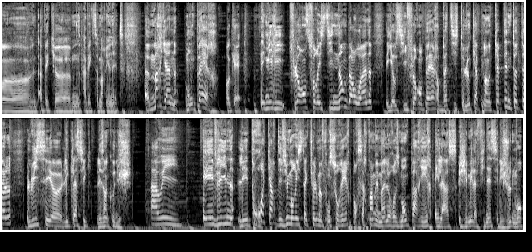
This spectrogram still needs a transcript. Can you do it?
euh, avec euh, avec sa marionnette. Euh, Marianne, mon père. OK. Émilie, Florence Foresti, number one. Et il y a aussi Florent Père, Baptiste Le Caplin, Captain Total. Lui, c'est euh, les classiques, les inconnus. Ah oui. Et Evelyne, les trois quarts des humoristes actuels me font sourire pour certains, mais malheureusement pas rire, hélas. J'aimais la finesse et les jeux de mots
